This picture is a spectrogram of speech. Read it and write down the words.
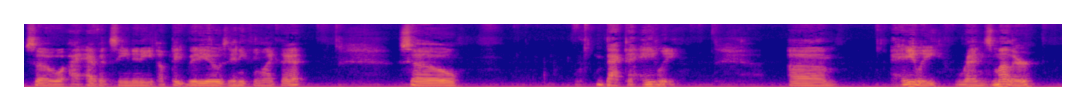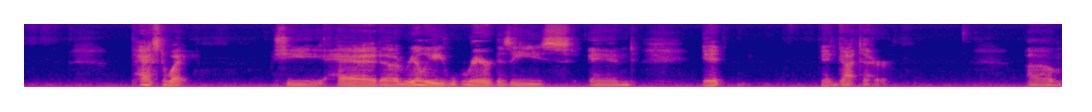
so I haven't seen any update videos, anything like that. So, back to Haley. Um, Haley, Ren's mother, passed away. She had a really rare disease and it it got to her. Um,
